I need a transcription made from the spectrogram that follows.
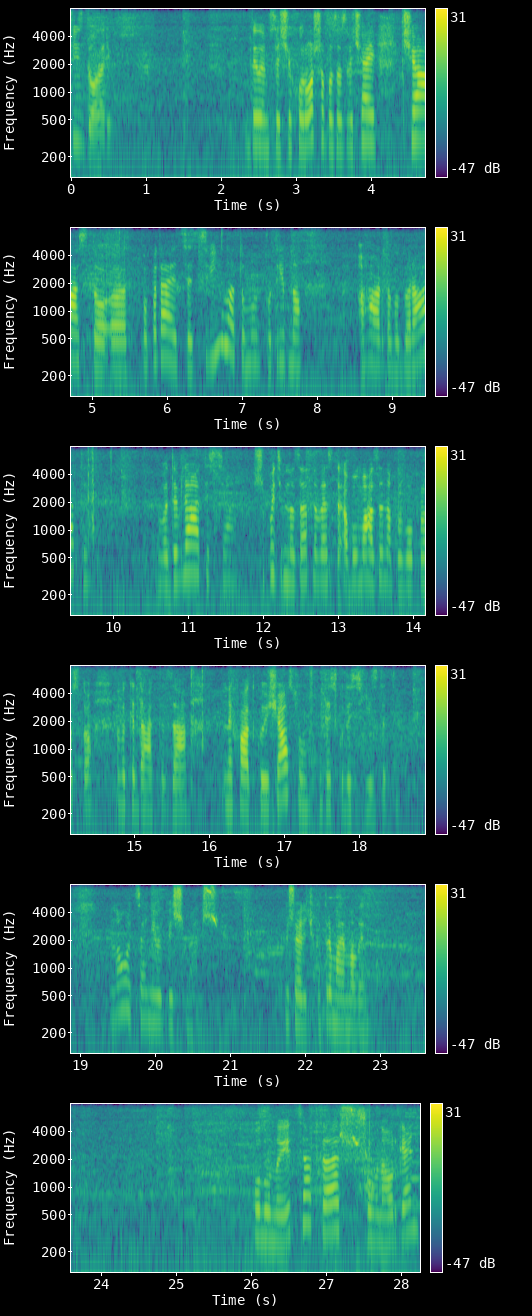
6 доларів. Дивимося, чи хороша, бо зазвичай часто е, попадається цвіла, тому потрібно гарно вибирати, видивлятися, щоб потім назад не вести або в магазин, або просто викидати за нехваткою часу десь кудись їздити. Ну, це ніби більш-менш. Мішелечка, тримай малинку. Полуниця теж, що вона органік,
